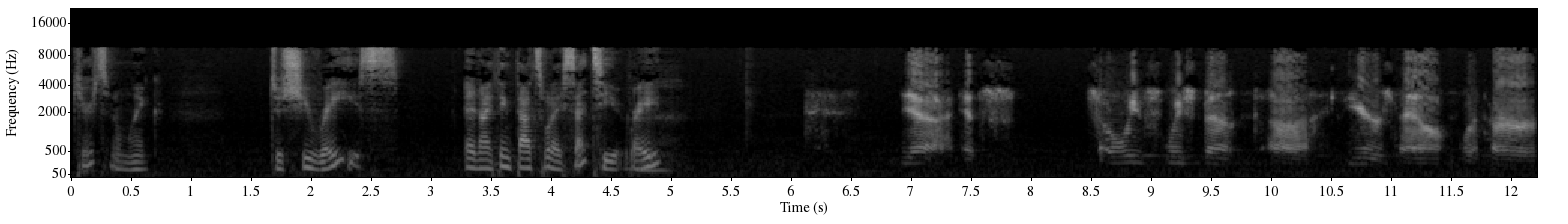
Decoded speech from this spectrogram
kirsten i'm like does she race? And i think that's what i said to you right? Yeah, it's so we've we've spent uh, years now with her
